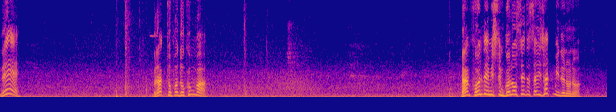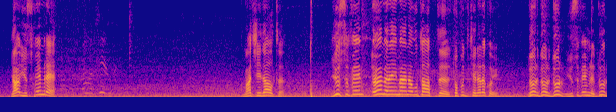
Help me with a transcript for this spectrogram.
Ne? Bırak topa dokunma. Ben fol demiştim. Gol olsaydı sayacak mıydın onu? Ya Yusuf Emre. Maç 7-6. Yusuf em Ömer Eymen avuta attı. Topu kenara koy. Dur dur dur. Yusuf Emre dur.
